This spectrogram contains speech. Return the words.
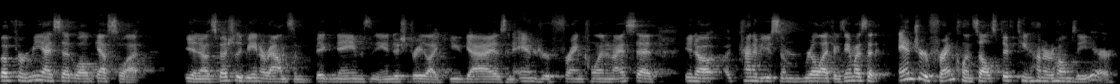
But for me, I said, well, guess what? You know, especially being around some big names in the industry like you guys and Andrew Franklin. And I said, you know, kind of use some real life example. I said, Andrew Franklin sells 1,500 homes a year,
